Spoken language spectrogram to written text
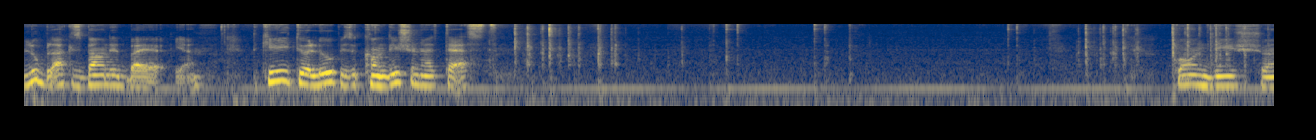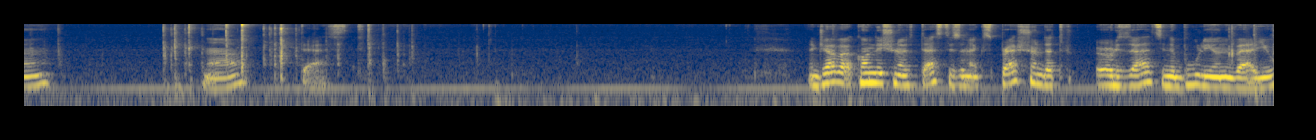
Loop block is bounded by a, yeah. The key to a loop is a conditional test. Condition now test. In Java conditional test is an expression that results in a boolean value.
